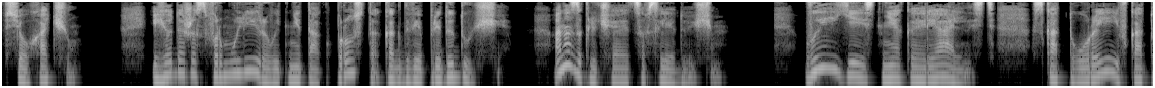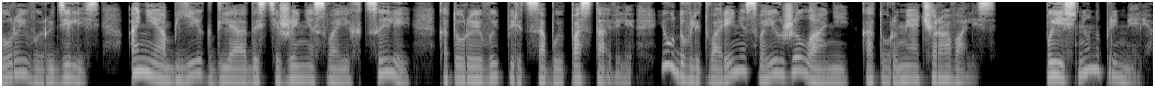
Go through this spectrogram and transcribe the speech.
все хочу. Ее даже сформулировать не так просто, как две предыдущие. Она заключается в следующем. Вы есть некая реальность, с которой и в которой вы родились, а не объект для достижения своих целей, которые вы перед собой поставили, и удовлетворения своих желаний, которыми очаровались. Поясню на примере.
